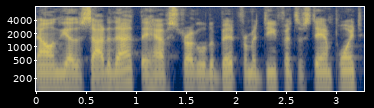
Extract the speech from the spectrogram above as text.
Now, on the other side of that, they have struggled a bit from a defensive standpoint.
